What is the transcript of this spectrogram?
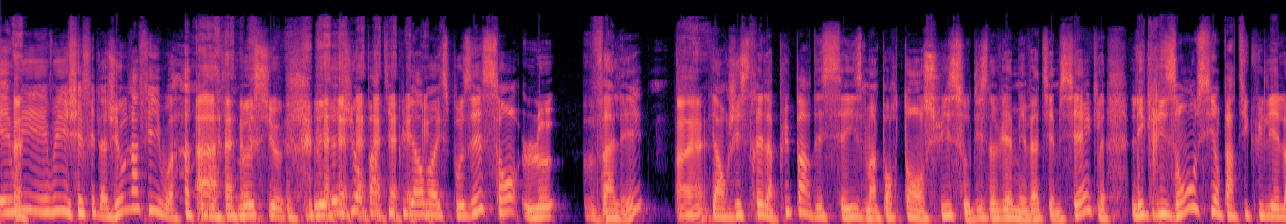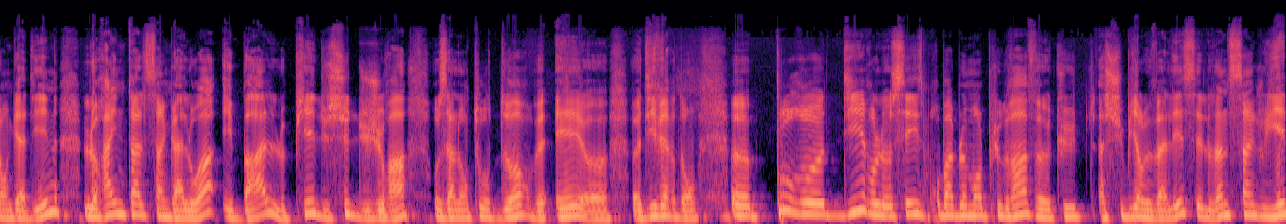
Et oui, oui, j'ai fait de la géographie, moi, monsieur. Les régions particulièrement exposées sont le Valais, Ouais. qui a enregistré la plupart des séismes importants en Suisse au 19e et 20e siècle, les Grisons aussi, en particulier l'Engadine, le Rheintal saint-gallois et Bâle, le pied du sud du Jura, aux alentours d'Orbe et euh, euh, d'Yverdon. Euh, pour euh, dire le séisme probablement le plus grave à subir le Valais, c'est le 25 juillet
